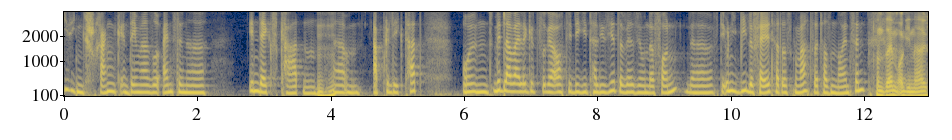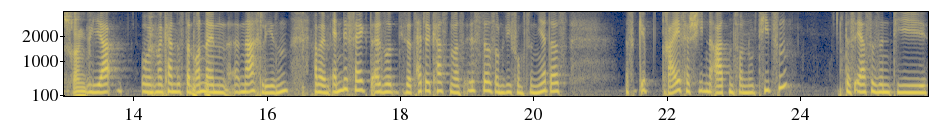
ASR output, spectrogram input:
riesigen Schrank, in dem er so einzelne Indexkarten mhm. ähm, abgelegt hat. Und mittlerweile gibt es sogar auch die digitalisierte Version davon. Äh, die Uni Bielefeld hat das gemacht, 2019. Von seinem Originalschrank. Ja, und man kann das dann online äh, nachlesen. Aber im Endeffekt, also dieser Zettelkasten, was ist das und wie funktioniert das? Es gibt drei verschiedene Arten von Notizen. Das erste sind die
